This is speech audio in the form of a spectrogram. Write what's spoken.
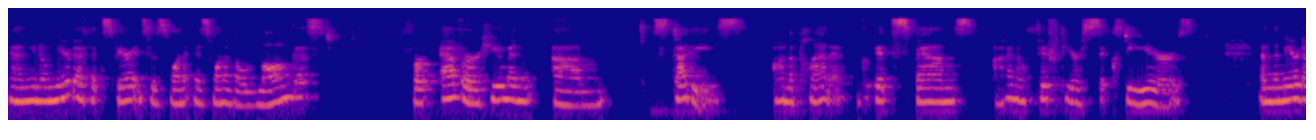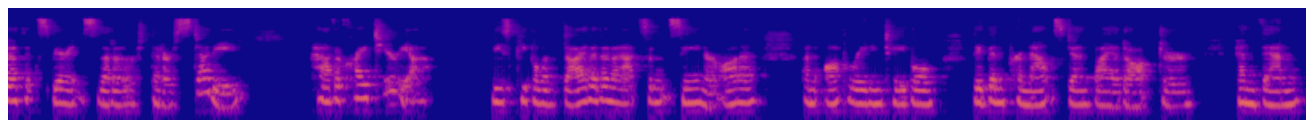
And you know, near death experience is one is one of the longest forever human um, studies on the planet. It spans, I don't know, 50 or 60 years. And the near death experiences that are, that are studied have a criteria. These people have died at an accident scene or on a, an operating table. They've been pronounced dead by a doctor. And then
